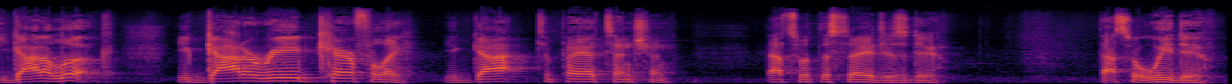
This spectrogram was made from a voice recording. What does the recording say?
You got to look. You got to read carefully. You got to pay attention. That's what the sages do. That's what we do.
